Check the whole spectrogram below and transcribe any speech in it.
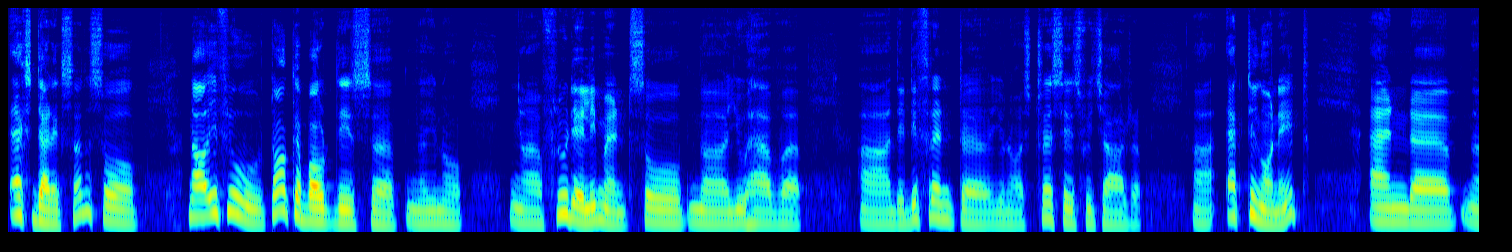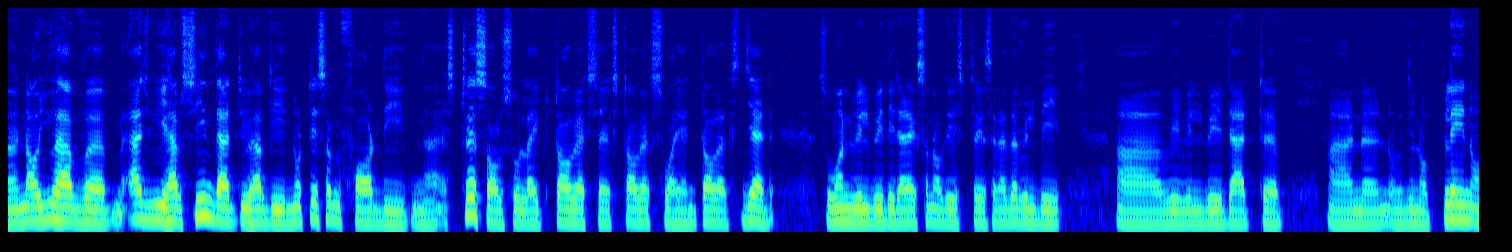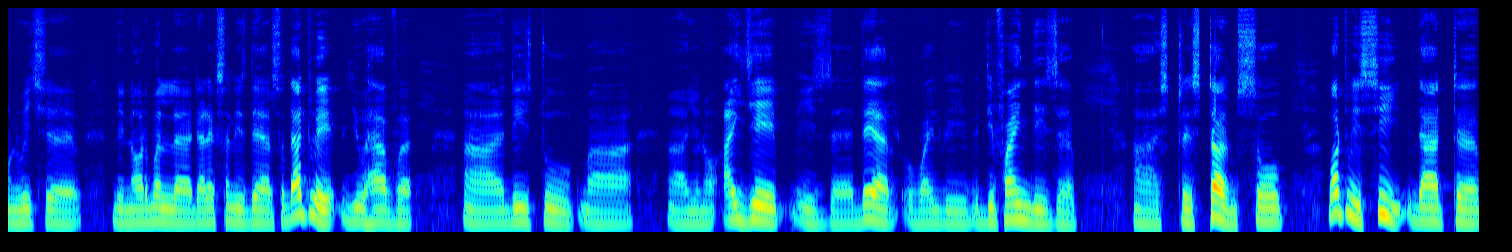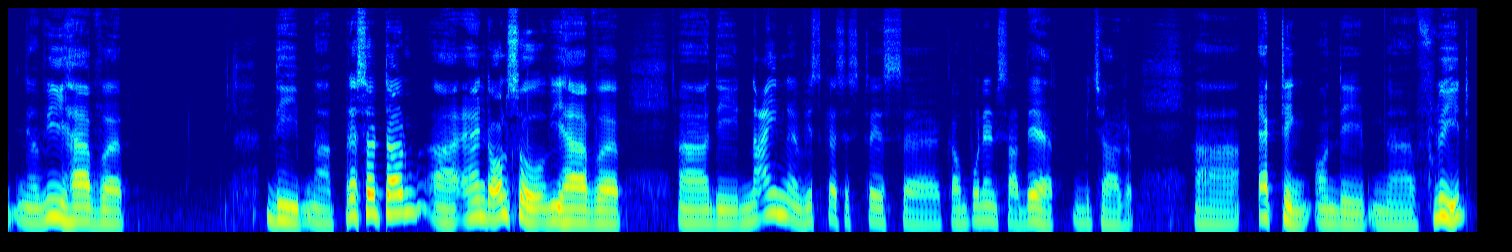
x direction. So, now if you talk about this you know fluid element, so you have the different you know stresses which are acting on it and uh, uh, now you have uh, as we have seen that you have the notation for the uh, stress also like tau x x, tau x y and tau x z. So, one will be the direction of the stress another will be uh, we will be that uh, and you know plane on which the normal direction is there. So, that way you have these two you know i j is there while we define these stress terms. So, what we see that uh, we have uh, the uh, pressure term uh, and also we have uh, uh, the 9 viscous stress components are there which are acting on the fluid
